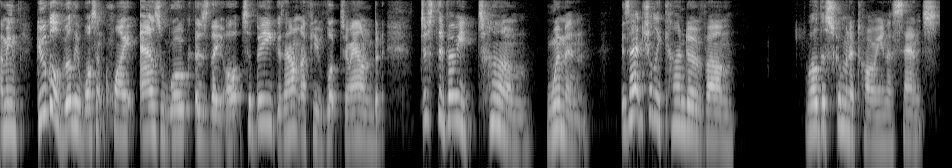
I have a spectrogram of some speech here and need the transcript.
I mean, Google really wasn't quite as woke as they ought to be, because I don't know if you've looked around, but just the very term women is actually kind of, um, well, discriminatory in a sense.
